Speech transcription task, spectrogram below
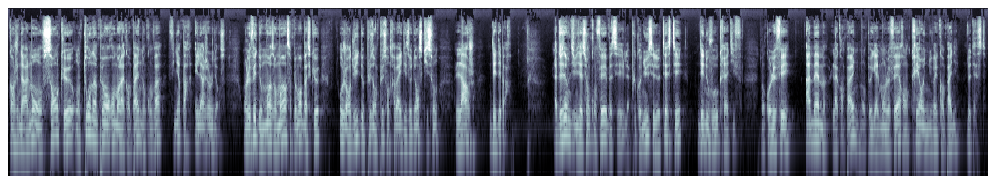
quand généralement on sent qu'on tourne un peu en rond dans la campagne, donc on va finir par élargir l'audience. On le fait de moins en moins simplement parce que aujourd'hui, de plus en plus, on travaille avec des audiences qui sont larges dès le départ. La deuxième optimisation qu'on fait, bah, c'est la plus connue, c'est de tester des nouveaux créatifs. Donc on le fait à même la campagne, mais on peut également le faire en créant une nouvelle campagne de test.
